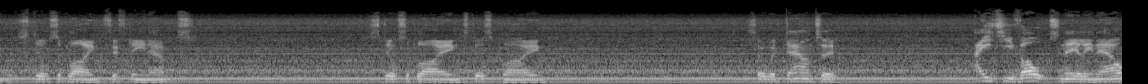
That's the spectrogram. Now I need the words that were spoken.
And still supplying 15 amps. Still supplying, still supplying. So we're down to 80 volts nearly now.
